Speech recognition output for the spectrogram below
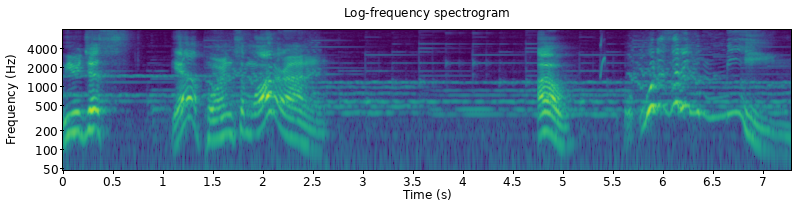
We were just, yeah, pouring some water on it. Oh, what does that even mean?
